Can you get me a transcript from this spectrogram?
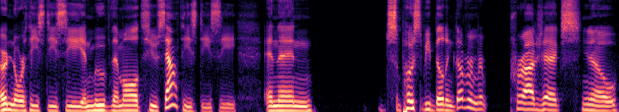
or northeast DC and move them all to southeast DC, and then supposed to be building government projects, you know,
